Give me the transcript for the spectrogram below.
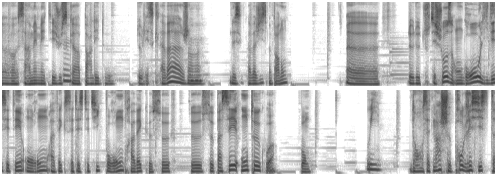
Euh, ça a même été jusqu'à parler de, de l'esclavage, hein, Mhm. l'esclavagisme, pardon. Euh, de, de toutes ces choses. En gros, l'idée c'était on rompt avec cette esthétique pour rompre avec ce, ce, ce passé honteux, quoi. Bon, Oui. dans cette marche progressiste.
